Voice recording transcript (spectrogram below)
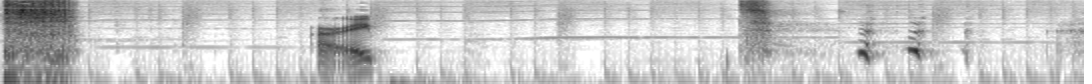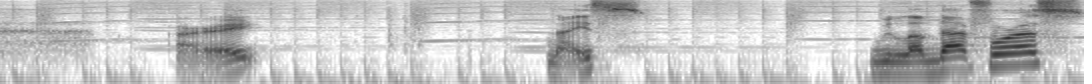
Alright. Alright. Nice. We love that for us.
